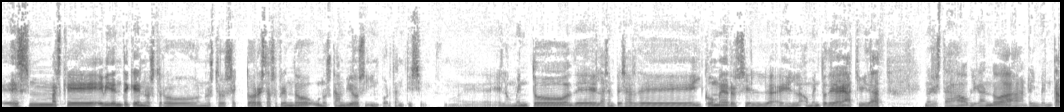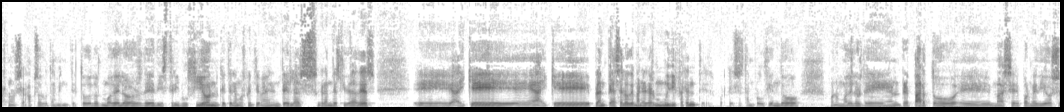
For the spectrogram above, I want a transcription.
es más que evidente que nuestro, nuestro sector está sufriendo unos cambios importantísimos. Eh, el aumento de las empresas de e-commerce y el aumento de actividad nos está obligando a reinventarnos absolutamente. Todos los modelos de distribución que tenemos principalmente en las grandes ciudades eh, hay que hay que planteárselo de maneras muy diferentes porque se están produciendo bueno modelos de reparto eh, más eh, por medios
